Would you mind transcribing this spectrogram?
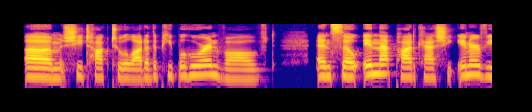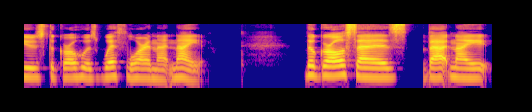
Um, she talked to a lot of the people who were involved. And so in that podcast, she interviews the girl who was with Lauren that night. The girl says that night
